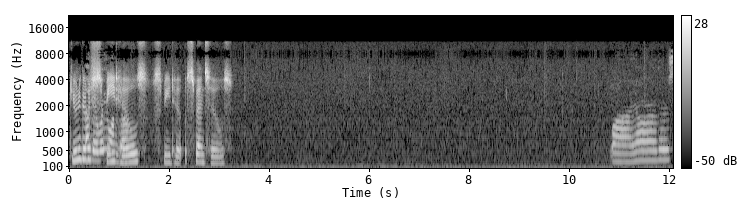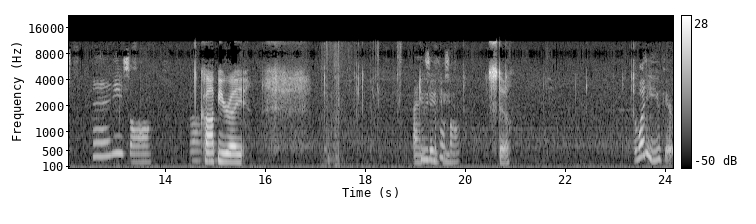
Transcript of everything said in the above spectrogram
do you want to go Okay, to where you wanna Speed go? Hills? Speed Hill, Spence Hills. Why are there so many songs? Copyright. I didn't the full song. Still. What do you care?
